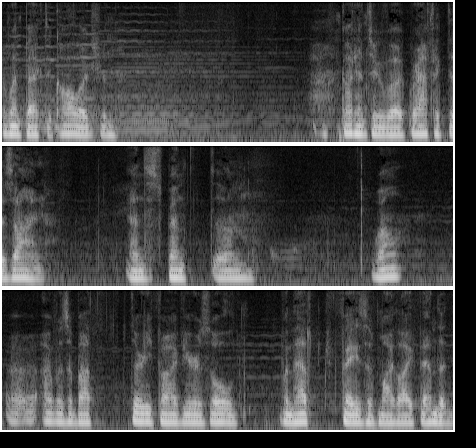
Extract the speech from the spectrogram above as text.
I went back to college and got into uh, graphic design and spent, um, well, uh, I was about 35 years old when that phase of my life ended.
